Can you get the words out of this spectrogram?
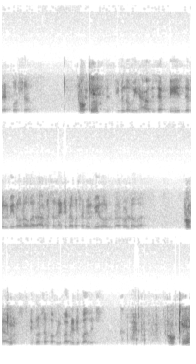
debt portion. Okay. This, even though we have this FDs, there will be rollover, almost 95% will be rolled, uh, rolled over. We Okay. have 60 crores of public, public deposits. Okay.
